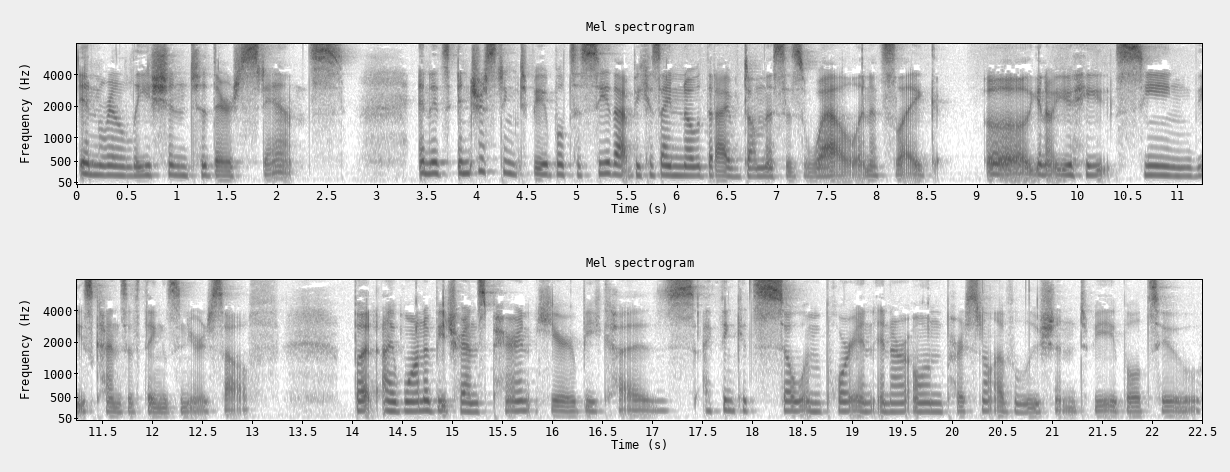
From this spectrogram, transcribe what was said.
in relation to their stance. And it's interesting to be able to see that because I know that I've done this as well. And it's like, ugh, you know, you hate seeing these kinds of things in yourself. But I want to be transparent here because I think it's so important in our own personal evolution to be able to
